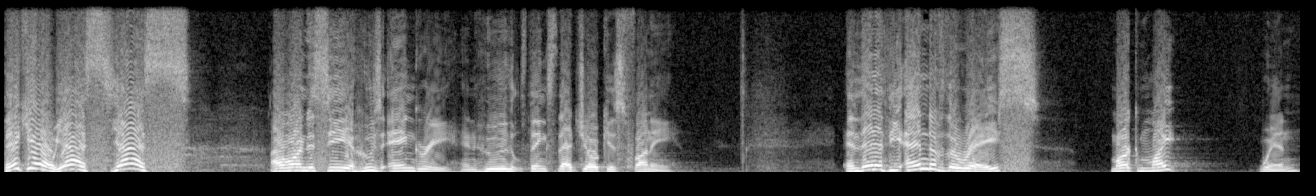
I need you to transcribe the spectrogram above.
Thank you. Yes, yes. I wanted to see who's angry and who thinks that joke is funny. And then at the end of the race, Mark might win,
